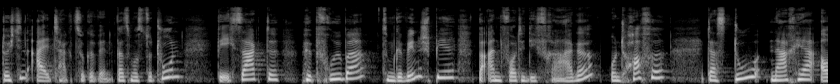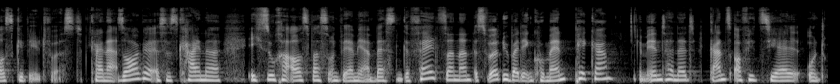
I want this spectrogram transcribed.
durch den Alltag zu gewinnen. Was musst du tun? Wie ich sagte, hüpf rüber zum Gewinnspiel, beantworte die Frage und hoffe, dass du nachher ausgewählt wirst. Keine Sorge, es ist keine, ich suche aus, was und wer mir am besten gefällt, sondern es wird über den Comment-Picker im Internet ganz offiziell und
